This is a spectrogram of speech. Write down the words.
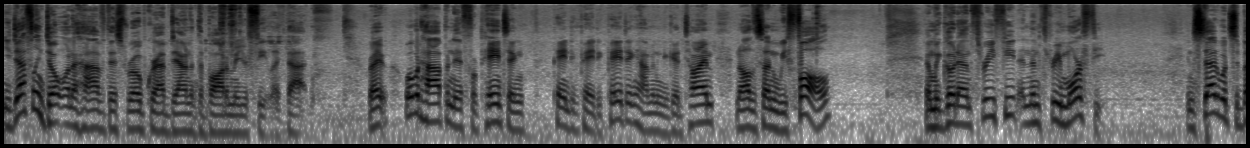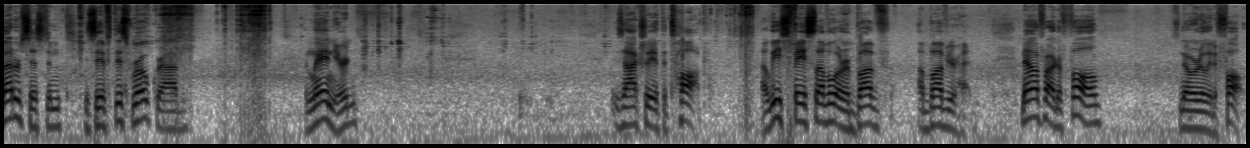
you definitely don't want to have this rope grab down at the bottom of your feet like that, right? What would happen if we're painting, painting, painting, painting, having a good time, and all of a sudden we fall, and we go down three feet and then three more feet. Instead, what's a better system is if this rope grab and lanyard is actually at the top, at least face level or above, above your head. Now if I were to fall, there's nowhere really to fall.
